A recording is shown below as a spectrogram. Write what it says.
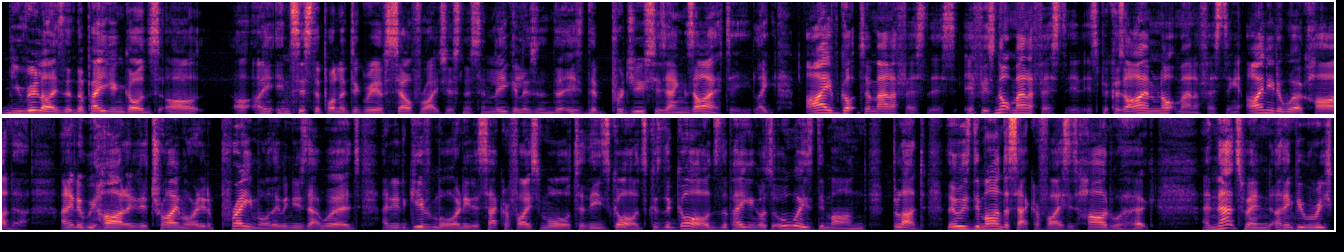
you realise that the pagan gods are I insist upon a degree of self-righteousness and legalism that is that produces anxiety. Like I've got to manifest this. If it's not manifested, it's because I am not manifesting it. I need to work harder. I need to be hard. I need to try more. I need to pray more. They wouldn't use that word. I need to give more. I need to sacrifice more to these gods because the gods, the pagan gods, always demand blood. They always demand a sacrifice. It's hard work. And that's when I think people reach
